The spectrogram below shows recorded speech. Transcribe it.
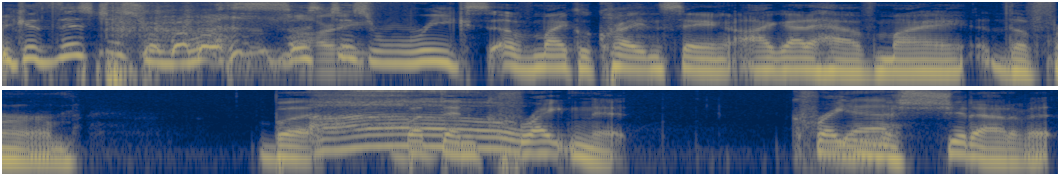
Because this just this just reeks of Michael Crichton saying, "I got to have my The Firm," but but then oh. Crichton it, Crichton the shit out of it.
